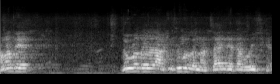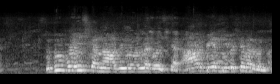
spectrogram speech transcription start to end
আমাদের যুব দলের আর কিছু বলল না চাই নেতা বহিষ্কার। শুধু বহিষ্কার না, আজীবন বহিষ্কার, আর বিএনপি করতে পারবেন না।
